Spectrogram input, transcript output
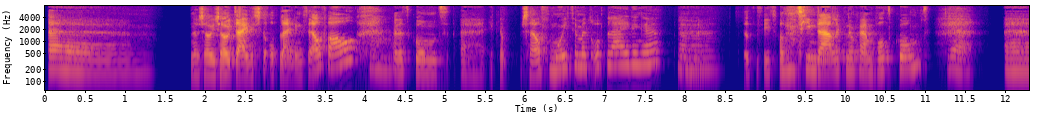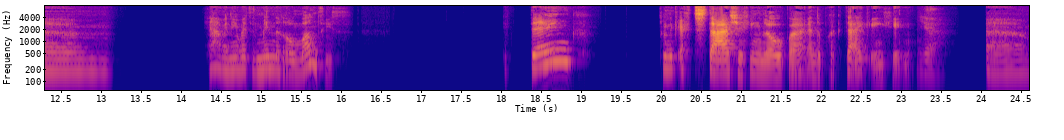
Ehm, nou, sowieso tijdens de opleiding zelf al. Maar dat komt, eh, ik heb zelf moeite met opleidingen. Eh, Mhm. dat is iets wat misschien dadelijk nog aan bod komt. Ja. Ehm, ja, wanneer werd het minder romantisch? Ik denk toen ik echt stage ging lopen en de praktijk inging. Ja. Ehm,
